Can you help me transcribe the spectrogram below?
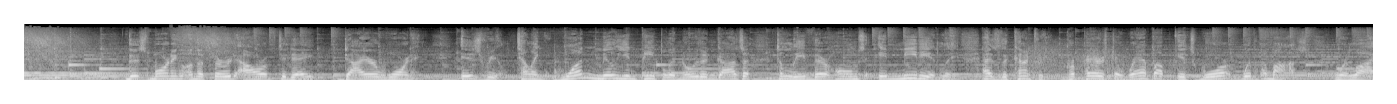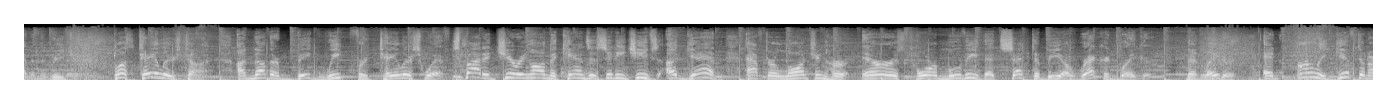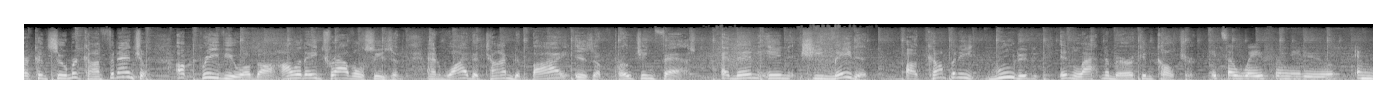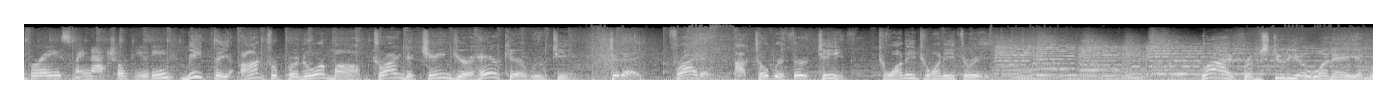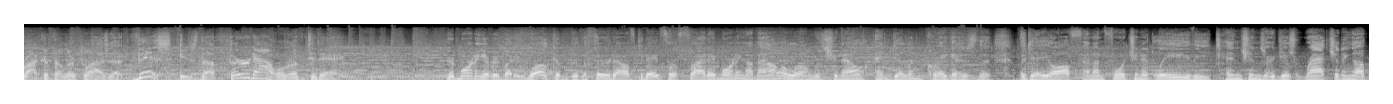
This morning on the third hour of today, dire warning. Israel telling 1 million people in northern Gaza to leave their homes immediately as the country prepares to ramp up its war with Hamas. We're live in the region. Plus, Taylor's time. Another big week for Taylor Swift. Spotted cheering on the Kansas City Chiefs again after launching her Eras Tour movie that's set to be a record breaker. Then later, an early gift in our Consumer Confidential, a preview of the holiday travel season and why the time to buy is approaching fast. And then in She Made It, a company rooted in Latin American culture. It's a way for me to embrace my natural beauty. Meet the entrepreneur mom trying to change your hair care routine. Today, Friday, October 13th, 2023. Live from Studio 1A in Rockefeller Plaza, this is the third hour of today. Good morning, everybody. Welcome to the third hour of today for a Friday morning. I'm Al, along with Chanel and Dylan. Craig has the, the day off, and unfortunately, the tensions are just ratcheting up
